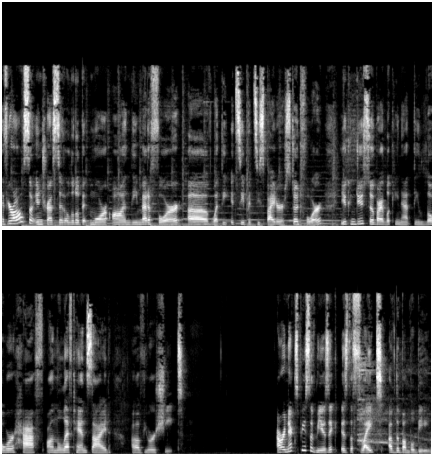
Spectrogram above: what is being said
If you're also interested a little bit more on the metaphor of what the itsy bitsy spider stood for, you can do so by looking at the lower half on the left hand side of your sheet. Our next piece of music is The Flight of the Bumblebee.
